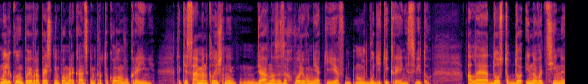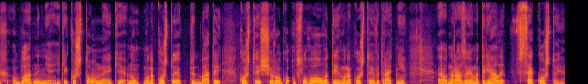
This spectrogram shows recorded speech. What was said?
ми лікуємо по європейським, по американським протоколам в Україні. Такі самі онкологічні діагнози, захворювання, які є в будь-якій країні світу. Але доступ до інноваційних обладнання, яке коштовне, яке ну, воно коштує придбати, коштує щороку обслуговувати, воно коштує витратні е, одноразові матеріали, все коштує.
